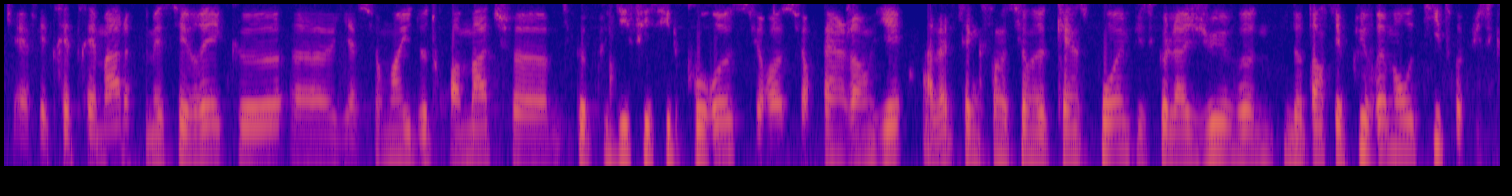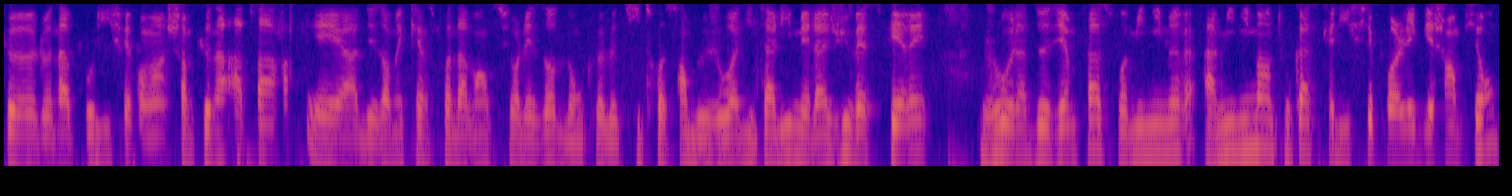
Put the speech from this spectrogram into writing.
qui avait fait très très mal. Mais c'est vrai que il y a sûrement eu deux trois matchs un petit peu plus difficile pour eux sur, sur fin janvier, avec 5 sanctions de 15 points, puisque la Juve ne pensait plus vraiment au titre, puisque le Napoli fait vraiment un championnat à part et a désormais 15 points d'avance sur les autres, donc le titre semble jouer en Italie, mais la Juve espérait jouer la deuxième place, ou à minima, à minima en tout cas se qualifier pour la Ligue des Champions.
